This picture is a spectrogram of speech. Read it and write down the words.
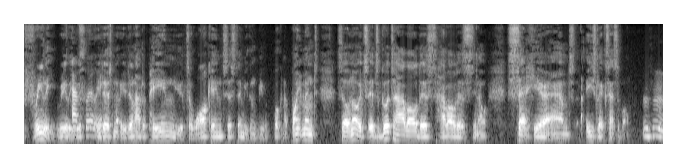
freely, really. You- Absolutely. You, there's no you don't have to pay in. You, it's a walk-in system. You can be, book an appointment. So no, it's it's good to have all this have all this you know set here and easily accessible. Mm-hmm.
